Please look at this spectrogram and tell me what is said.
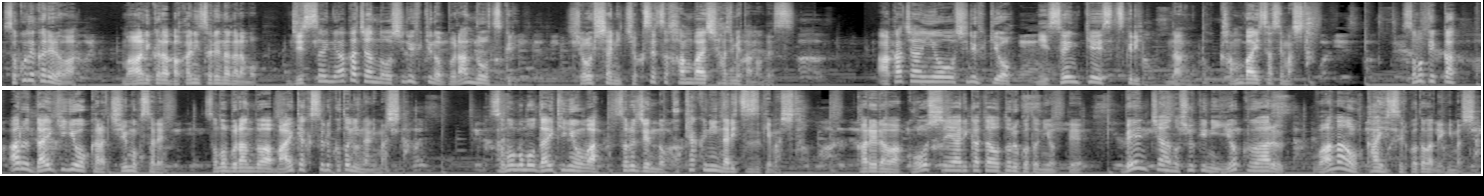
そこで彼らは周りからバカにされながらも実際に赤ちゃんのお尻拭きのブランドを作り消費者に直接販売し始めたのです。赤ちゃん用お尻拭きを2000ケース作りなんと完売させました。その結果ある大企業から注目されそのブランドは売却することになりました。その後も大企業はソルジェンの顧客になり続けました。彼らはこうしたやり方を取ることによってベンチャーの初期によくある罠を回避することができました。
